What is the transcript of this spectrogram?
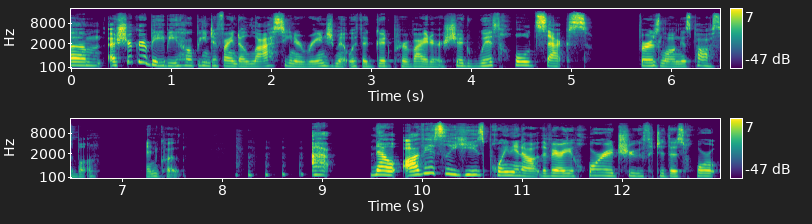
um, a sugar baby hoping to find a lasting arrangement with a good provider should withhold sex for as long as possible. End quote. uh, now, obviously, he's pointing out the very horrid truth to this whole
